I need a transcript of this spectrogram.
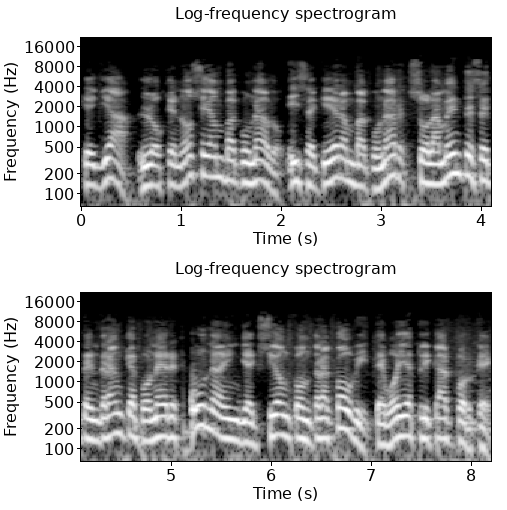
que ya los que no se han vacunado y se quieran vacunar solamente se tendrán que poner una inyección contra COVID. Te voy a explicar por qué.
